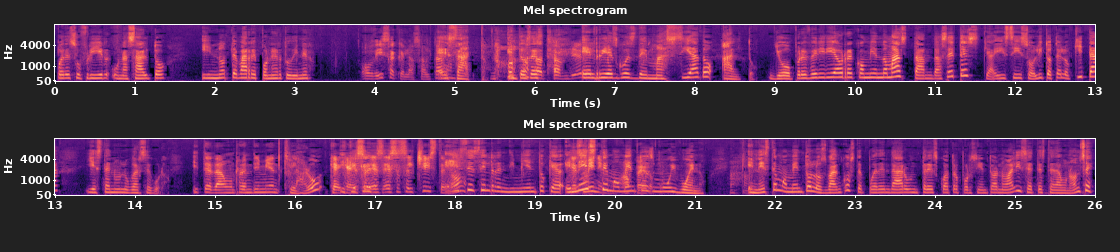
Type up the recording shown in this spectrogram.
puede sufrir un asalto y no te va a reponer tu dinero. O dice que la asaltaron. Exacto. Entonces, el riesgo es demasiado alto. Yo preferiría o recomiendo más tandacetes, que ahí sí solito te lo quita y está en un lugar seguro y te da un rendimiento. Claro. Que, ese, es el chiste, ¿no? Ese es el rendimiento que en este ah, momento es muy bueno. En este momento los bancos te pueden dar un 3, 4% anual y CETES te da un 11.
